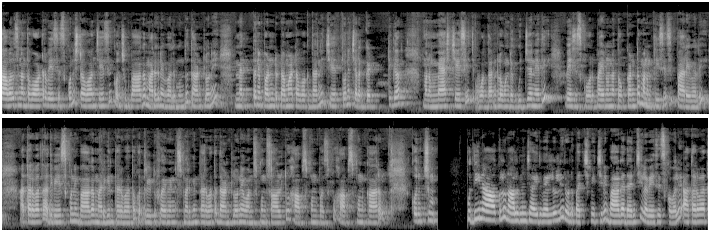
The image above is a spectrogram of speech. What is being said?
కావాల్సినంత వాటర్ వేసేసుకొని స్టవ్ ఆన్ చేసి కొంచెం బాగా మరగనివ్వాలి. ముందు దాంట్లోనే మెత్తని పండు టమాటా ఒక దాన్ని చేత్తోనే చాలా గట్టిగా మనం మ్యాష్ చేసి దాంట్లో ఉండే గుజ్జు అనేది వేసేసుకోవాలి. పైన ఉన్న తొక్కంట మనం తీసేసి పారేయాలి. ఆ తర్వాత అది వేసుకొని బాగా మరిగిన తర్వాత ఒక త్రీ టు ఫైవ్ మినిట్స్ మరిగిన తర్వాత దాంట్లోనే one spoon salt half spoon పసుపు హాఫ్ స్పూన్ కారం కొంచెం పుదీనా ఆకులు నాలుగు నుంచి ఐదు వెల్లుల్లి రెండు పచ్చిమిర్చిని బాగా దంచి ఇలా వేసేసుకోవాలి. ఆ తర్వాత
